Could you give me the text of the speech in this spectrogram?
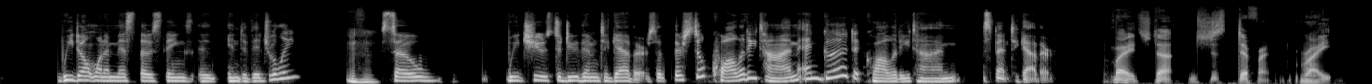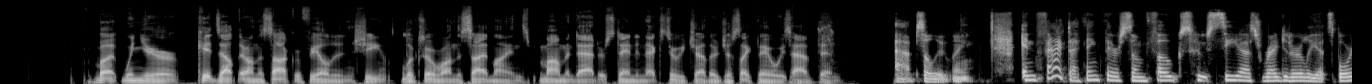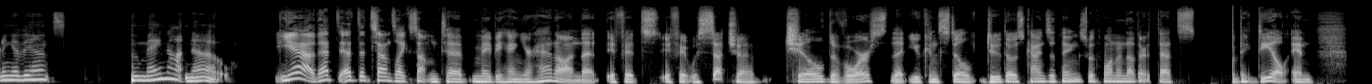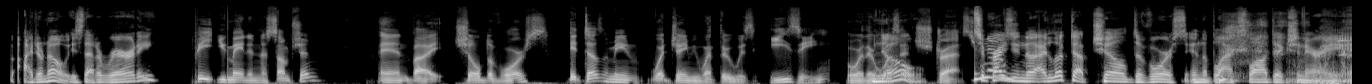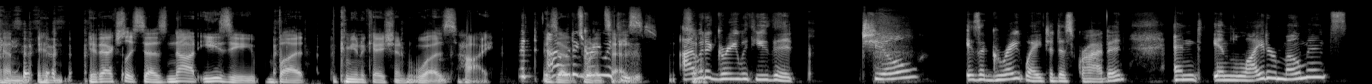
we don't want to miss those things individually. hmm So we choose to do them together. So there's still quality time and good quality time spent together. Right. It's not, it's just different, right? But when your kid's out there on the soccer field and she looks over on the sidelines, mom and dad are standing next to each other just like they always have been. Absolutely. In fact, I think there's some folks who see us regularly at sporting events who may not know. Yeah, that, that that sounds like something to maybe hang your hat on. That if it's if it was such a chill divorce that you can still do those kinds of things with one another, that's a big deal. And I don't know, is that a rarity? Pete, you made an assumption, and by chill divorce, it doesn't mean what Jamie went through was easy or there No. wasn't stress. Surprising, to know, I looked up chill divorce in the Black's Law Dictionary, and, and it actually says not easy, but communication was high. But Is I would agree it with you. says? I would agree with you that chill is a great way to describe it. And in lighter moments,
